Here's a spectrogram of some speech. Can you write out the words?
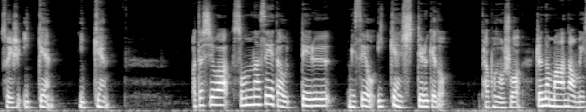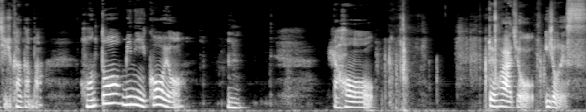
所以是一見、一見。私はそんなセーター売ってる店。を一軒知ってるけど。他朋友说：“真的吗？那我们一起去看看吧。”本当見に行こうよ。嗯，然后对话就依旧です。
